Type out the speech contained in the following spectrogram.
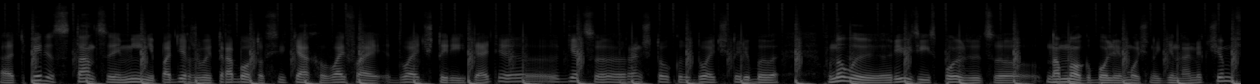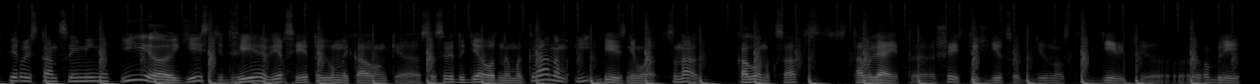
А теперь станция мини поддерживает работу в сетях Wi-Fi 2.4 и 5 э, Гц, раньше только 2.4 было. В новой ревизии используется намного более мощный динамик, чем в первой станции мини. И э, есть две версии этой умной колонки со светодиодным экраном и без него. Цена колонок составляет 6999 э, э, рублей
